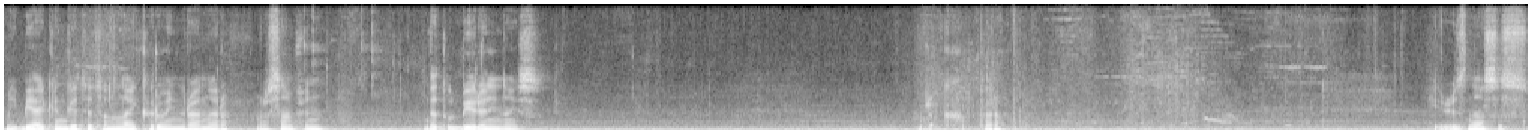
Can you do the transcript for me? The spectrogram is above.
Maybe I can get it on like Ruin Runner or something. That would be really nice. Jack Hopper. Here is Nasus.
